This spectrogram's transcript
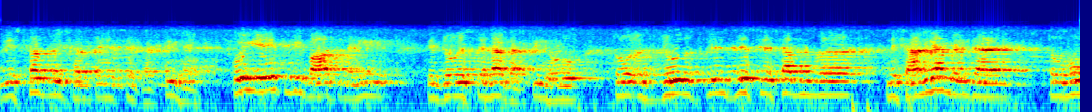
ये सब भी शर्तें इससे घटती हैं। कोई एक भी बात नहीं कि जो इससे न घटती हो तो जो जिससे सब निशानियाँ मिल जाए तो वो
